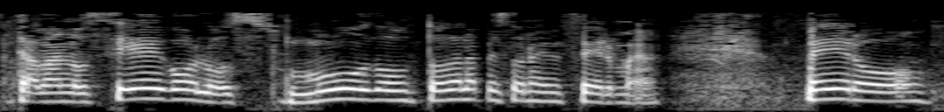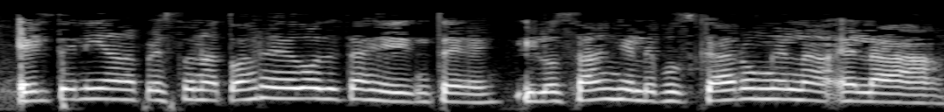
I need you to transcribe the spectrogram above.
Estaban los ciegos, los mudos, todas las personas enfermas. Pero él tenía a la persona todo alrededor de esta gente y los ángeles buscaron en la, en la,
